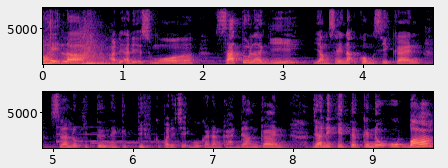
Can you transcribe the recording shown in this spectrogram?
Baiklah, adik-adik semua, satu lagi yang saya nak kongsikan, selalu kita negatif kepada cikgu kadang-kadang kan. Jadi kita kena ubah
